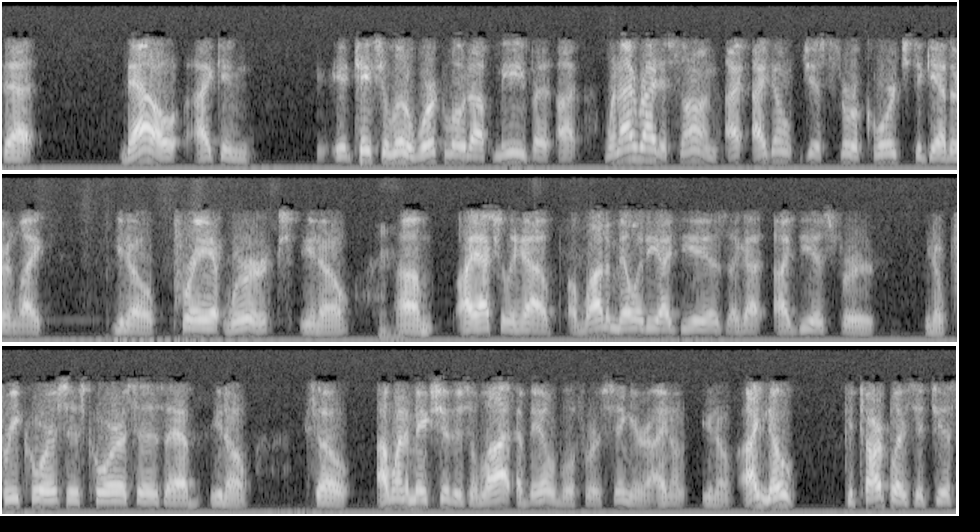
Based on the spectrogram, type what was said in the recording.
that now I can. It takes a little workload off me, but uh, when I write a song, I I don't just throw chords together and like, you know, pray it works. You know, Mhm. um, I actually have a lot of melody ideas. I got ideas for, you know, pre-choruses, choruses. I have, you know, so I want to make sure there's a lot available for a singer. I don't, you know, I know guitar players that just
